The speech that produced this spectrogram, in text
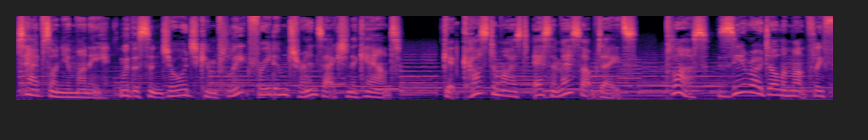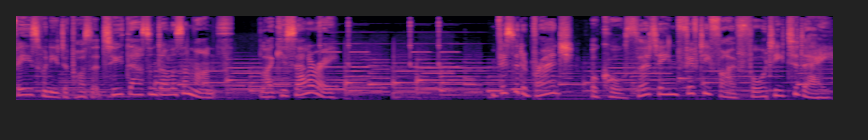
tabs on your money with a St George Complete Freedom transaction account. Get customised SMS updates, plus $0 monthly fees when you deposit $2,000 a month, like your salary. Visit a branch or call thirteen fifty five forty today.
